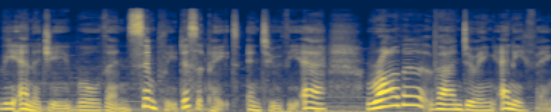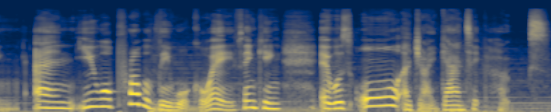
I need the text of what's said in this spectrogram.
The energy will then simply dissipate into the air rather than doing anything, and you will probably walk away thinking it was all a gigantic hoax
